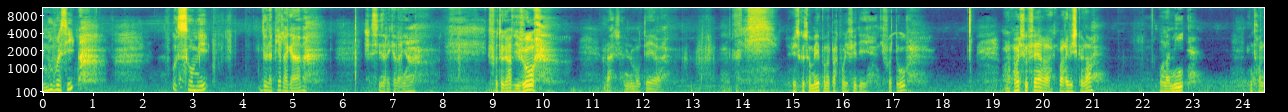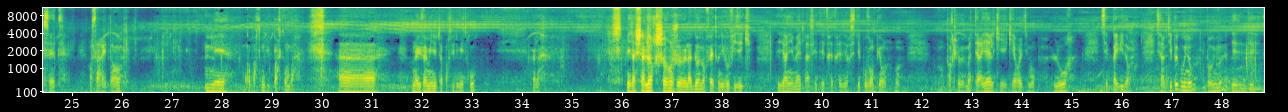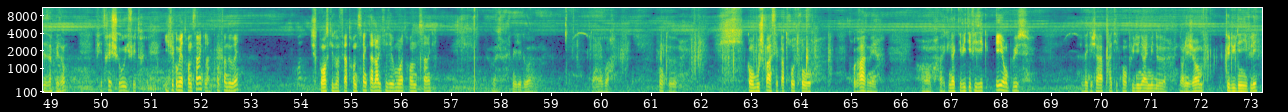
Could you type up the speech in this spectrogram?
Nous voici au sommet de la pierre de la Gave. Je suis avec Adrien, photographe du jour. Voilà, je viens de le monter euh, jusqu'au sommet. Pendant le parcours, il fait des, photos. On a pas mal souffert euh, pour arriver jusque là. On a mis une 37 en s'arrêtant. Mais en partant du parc en bas. Euh, on a eu 20 minutes à partir du métro. Voilà. Mais la chaleur change la donne en fait au niveau physique. Les derniers mètres là c'était très très dur, c'était éprouvant. Puis on, on, porte le matériel qui est, relativement lourd. C'est pas évident. C'est un petit peu brumeux, brumeux dès, à présent. Il fait très chaud, il fait, il fait combien? 35 là? 35 degrés? Je pense qu'il doit faire 35, tout à l'heure il faisait au moins 35. Je mets les doigts, il a rien à voir. Donc, euh, quand on bouge pas, c'est pas trop, trop, trop grave, mais avec une activité physique et en plus, avec déjà pratiquement plus d'une heure et demie de, dans les jambes, que du dénivelé,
